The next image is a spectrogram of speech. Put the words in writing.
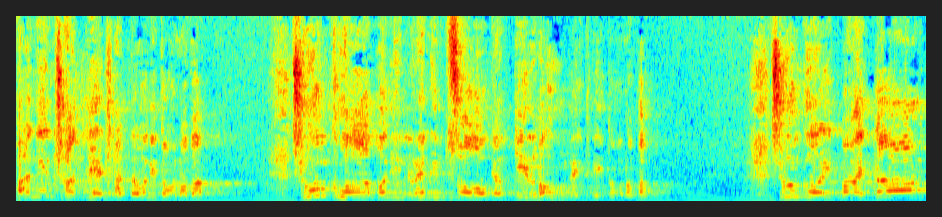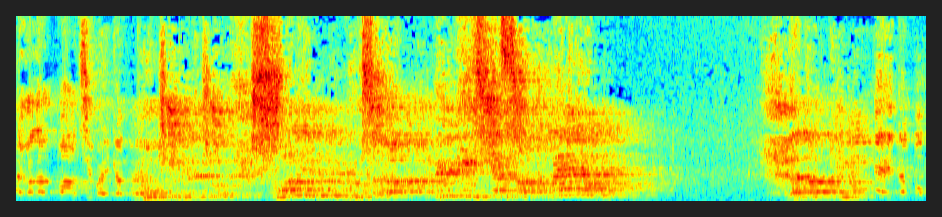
安人穿嘞穿了我的多了吧，中国把人人民做跟地老嘞太多了吧。中国一帮当这个老八七八个农民族，所有不是的，你明显是没有。难道你们爱的不？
